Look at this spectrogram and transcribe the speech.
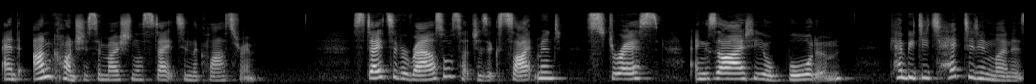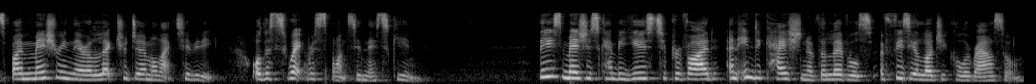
and unconscious emotional states in the classroom. States of arousal such as excitement, stress, anxiety or boredom can be detected in learners by measuring their electrodermal activity or the sweat response in their skin. These measures can be used to provide an indication of the levels of physiological arousal.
